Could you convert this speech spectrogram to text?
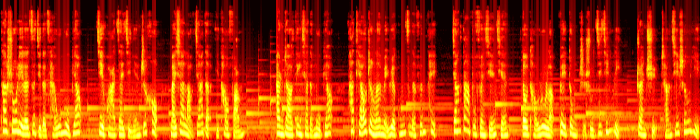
他梳理了自己的财务目标，计划在几年之后买下老家的一套房。按照定下的目标，他调整了每月工资的分配，将大部分闲钱都投入了被动指数基金里，赚取长期收益。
